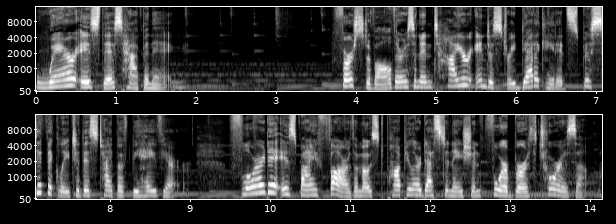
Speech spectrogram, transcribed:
Where is this happening? First of all, there's an entire industry dedicated specifically to this type of behavior. Florida is by far the most popular destination for birth tourism.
